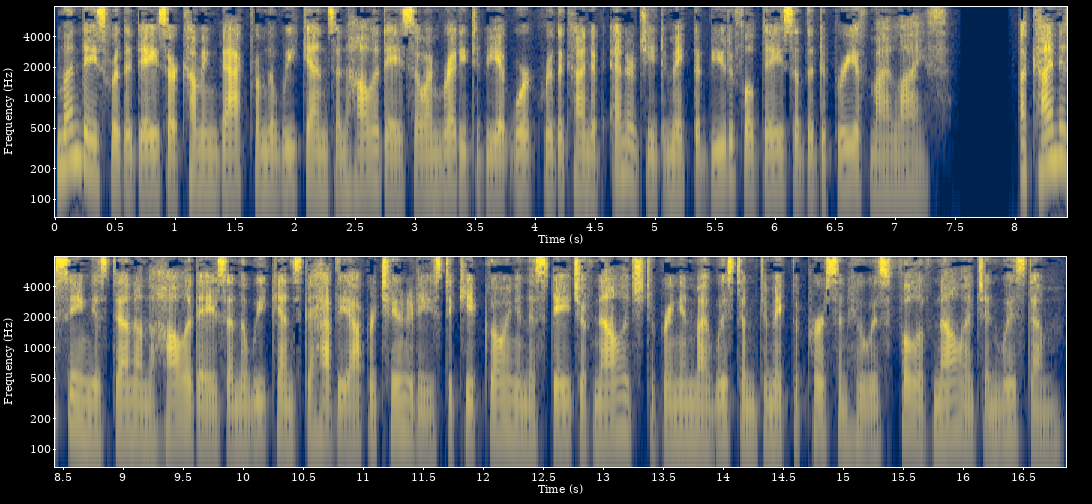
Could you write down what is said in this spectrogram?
Mondays where the days are coming back from the weekends and holidays, so I'm ready to be at work with the kind of energy to make the beautiful days of the debris of my life. A kind of seeing is done on the holidays and the weekends to have the opportunities to keep going in the stage of knowledge to bring in my wisdom to make the person who is full of knowledge and wisdom.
